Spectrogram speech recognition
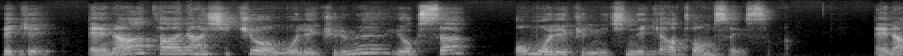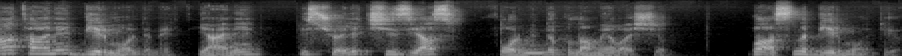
Peki Na tane H2O molekülü mü yoksa o molekülün içindeki atom sayısı mı? Na tane 1 mol demek. Yani biz şöyle çiz yaz formülünde kullanmaya başlayalım. Bu aslında 1 mol diyor.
